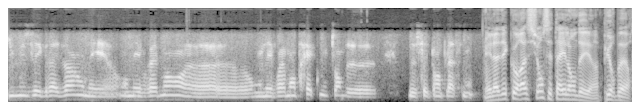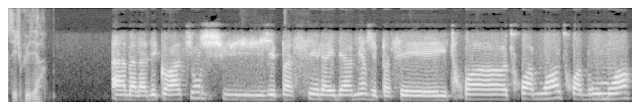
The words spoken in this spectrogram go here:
du musée Grévin. On est, on est vraiment, euh, on est vraiment très content de, de cet emplacement. Et la décoration, c'est thaïlandais, hein, pur beurre, si je puis dire. Ah bah la décoration, j'ai passé l'année dernière, j'ai passé trois trois mois, trois bons mois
